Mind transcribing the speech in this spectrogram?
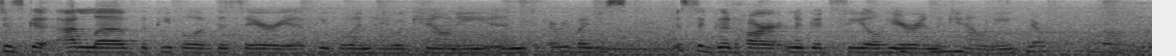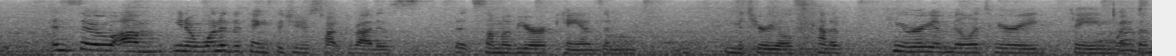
just good i love the people of this area people in haywood county and everybody's just just a good heart and a good feel here in the county Yeah. And so, um, you know, one of the things that you just talked about is that some of your cans and materials kind of carry a military theme with them.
